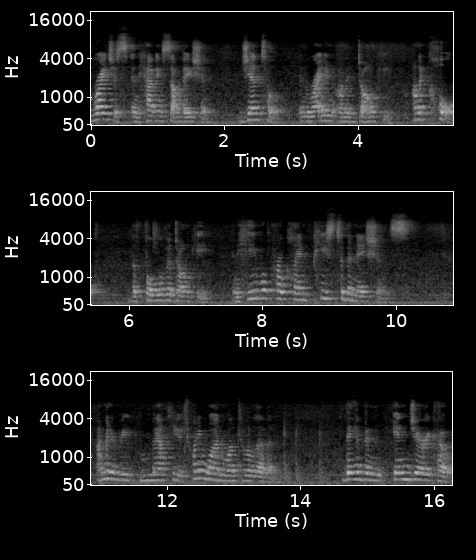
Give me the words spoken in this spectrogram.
righteous and having salvation, gentle and riding on a donkey, on a colt, the foal of a donkey, and he will proclaim peace to the nations. I'm going to read Matthew 21 1 through 11. They have been in Jericho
